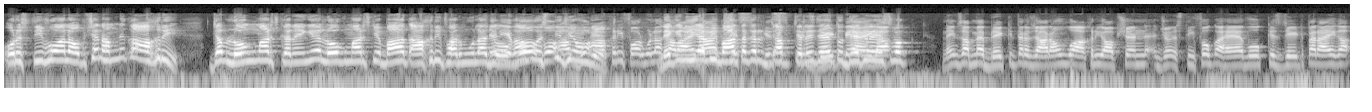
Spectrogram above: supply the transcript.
और इस्तीफों वाला ऑप्शन हमने कहा आखिरी। जब लॉन्ग मार्च करेंगे लॉन्ग मार्च के बाद आखिरी फार्मूला जो होगा वो, इस्तीफे होंगे। लेकिन ये अभी बात अगर आप चले जाए तो देख रहे हैं इस वक्त नहीं, साहब, मैं ब्रेक की तरफ़ जा रहा हूँ। वो आखिरी ऑप्शन जो इस्तीफों का है, वो किस डेट पर आएगा?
